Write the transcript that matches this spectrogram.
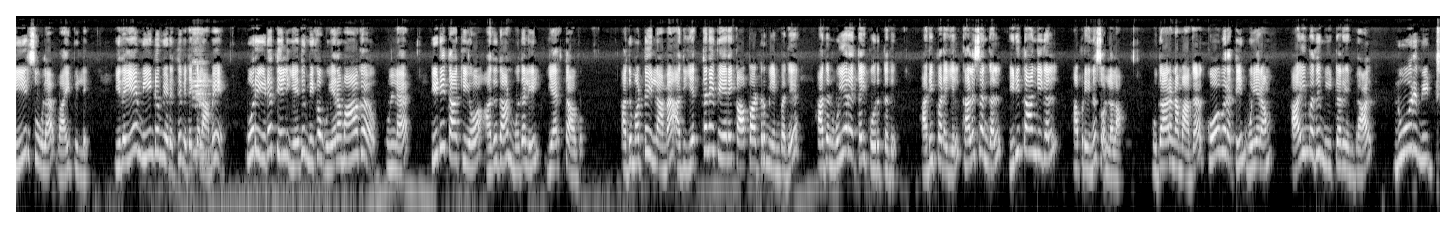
நீர் சூழ வாய்ப்பில்லை. இதையே மீண்டும் எடுத்து விதைக்கலாமே. ஒரு இடத்தில் எது மிக உயரமாக உள்ள இடி தாக்கியோ அதுதான் முதலில் எர்த் ஆகும். அது மட்டும் இல்லாமல் அது எத்தனை பேரை காப்பாற்றும் என்பது அதன் உயரத்தை பொறுத்தது. அடிப்படையில் கலசங்கள் இடித்தாங்கிகள் அப்படின்னு சொல்லலாம். உதாரணமாக கோபுரத்தின் உயரம் ஐம்பது மீட்டர் என்றால் நூறு மீட்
